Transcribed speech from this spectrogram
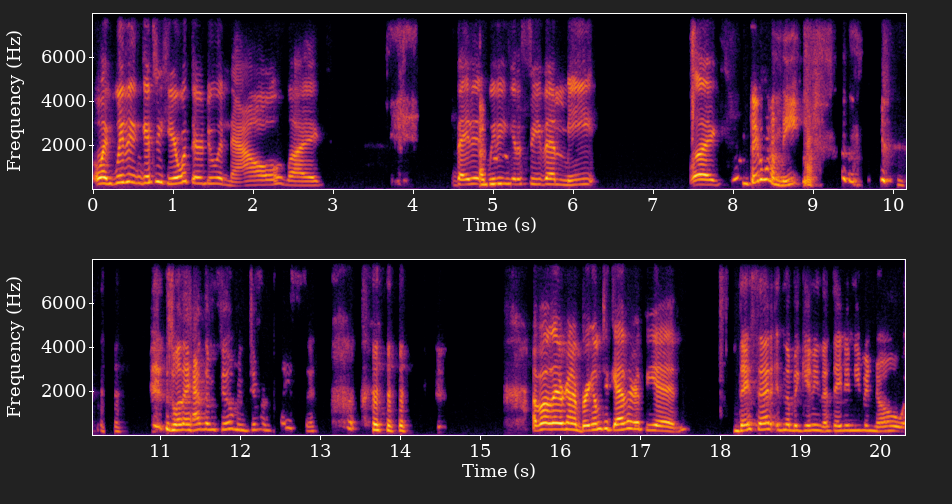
like we didn't get to hear what they're doing now. Like they didn't. we didn't get to see them meet. Like they don't want to meet. That's why they had them film in different places. I thought they were gonna bring them together at the end. They said in the beginning that they didn't even know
